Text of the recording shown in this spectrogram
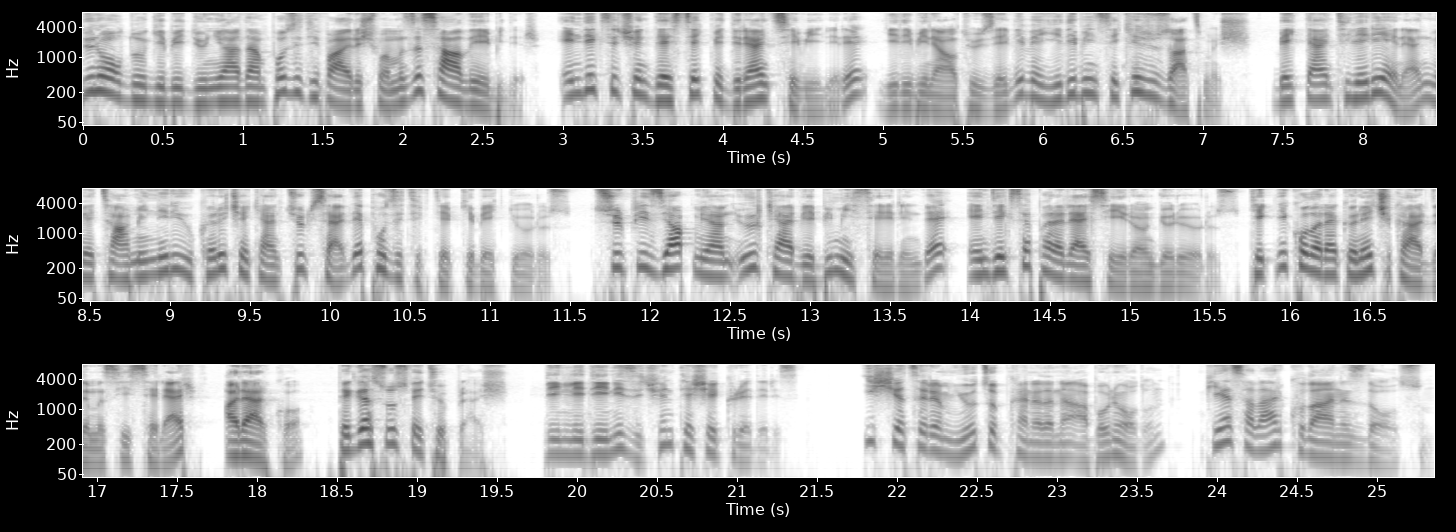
dün olduğu gibi dünyadan pozitif ayrışmamızı sağlayabilir. Endeks için destek ve direnç seviyeleri 7650 ve 7860. Beklentileri yenen ve tahminleri yukarı çeken Türksel'de pozitif tepki bekliyoruz. Sürpriz yapmayan Ülker ve BİM hisselerinde endekse paralel seyir öngörüyoruz. Teknik olarak öne çıkardığımız hisseler Ararko, Pegasus ve Tüpraş. Dinlediğiniz için teşekkür ederiz. İş Yatırım YouTube kanalına abone olun, piyasalar kulağınızda olsun.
